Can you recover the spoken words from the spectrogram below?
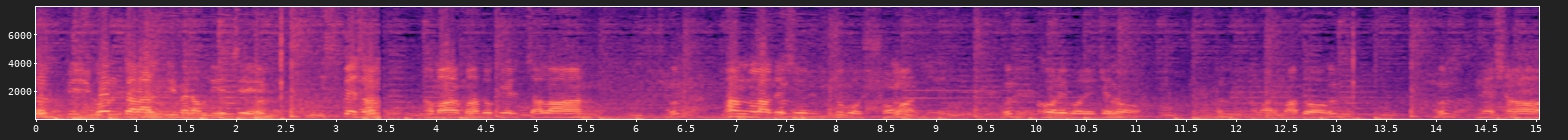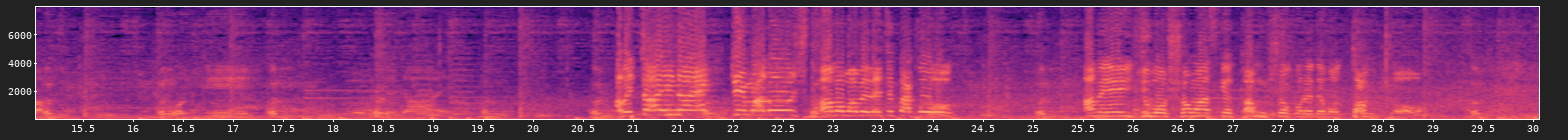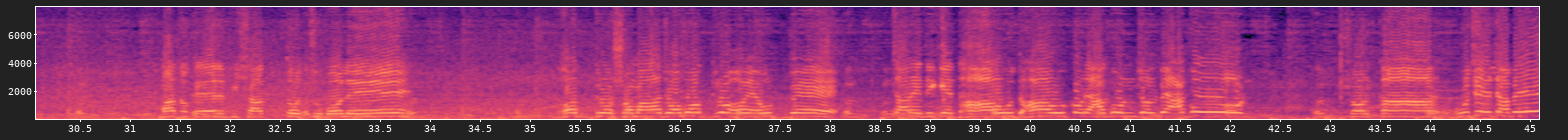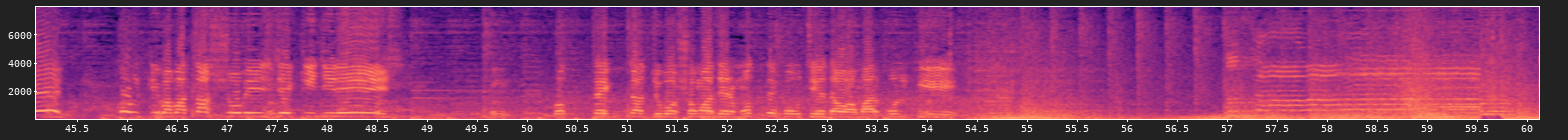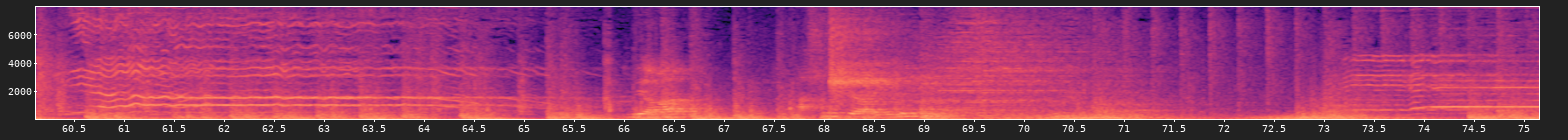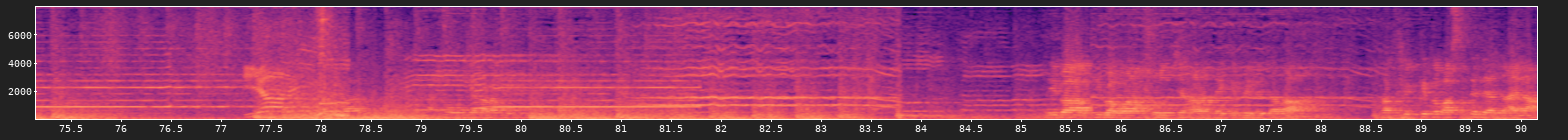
চব্বিশ ঘণ্টার আলটিমেটাম দিয়েছে। স্পেশাল আমার মাদকের চালান বাংলাদেশের যুব সমাজে। ঘরে ঘরে যেন আমার মাদক, নেশা কলকি পৌঁছে যায়। আমি চাই না একটি মানুষ ভালোভাবে বেঁচে থাকুক। আমি এই যুব সমাজকে ধ্বংস করে দেব, ধ্বংস। মাদকের বিষাক্ত চুবলে ভদ্র সমাজ অভদ্র হয়ে উঠবে। চারিদিকে ধাউ ধাউ করে আগুন জ্বলবে আগুন। সরকার বুঝে যাবে কলকি বাবা, চারশো বিশ যে কি জিনিস? প্রত্যেকটা যুব সমাজের মধ্যে পৌঁছে দাও আমার কলকি। এবার কি বাবার আসল চেহারা দেখে ফেলে যারা তাদেরকে তো বাঁচতে দেওয়া যায় না।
